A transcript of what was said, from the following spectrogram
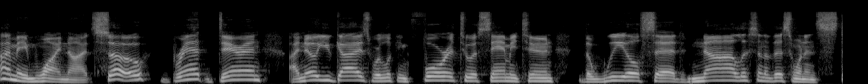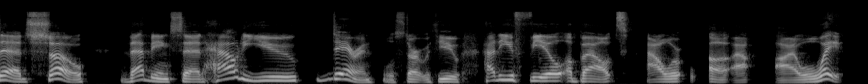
I mean, why not? So, Brent, Darin, I know you guys were looking forward to a Sammy tune. The wheel said, nah, listen to this one instead. So, that being said, how do you, Darin, we'll start with you. How do you feel about our, uh, I Will Wait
